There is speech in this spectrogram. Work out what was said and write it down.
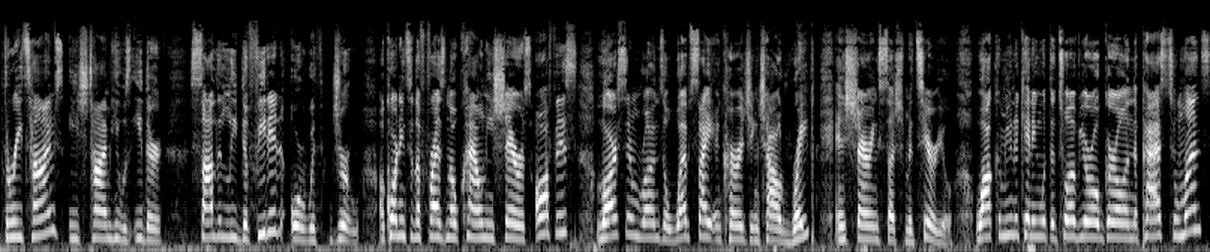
three times. Each time he was either solidly defeated or withdrew. According to the Fresno County Sheriff's Office, Larson runs a website encouraging child rape and sharing such material. While communicating with the 12 year old girl in the past two months,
